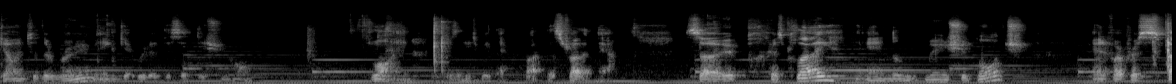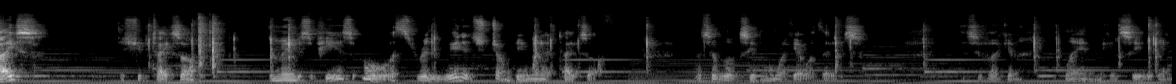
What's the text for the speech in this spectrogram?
go into the room and get rid of this additional flying. Doesn't need to be there. Right, let's try that now. So press play and the moon should launch. And if I press space, the ship takes off. The moon disappears. Oh, that's really weird. It's jumping when it takes off. Let's have a look, see if I can work out what that is. Let's see if I can land and we can see it again.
